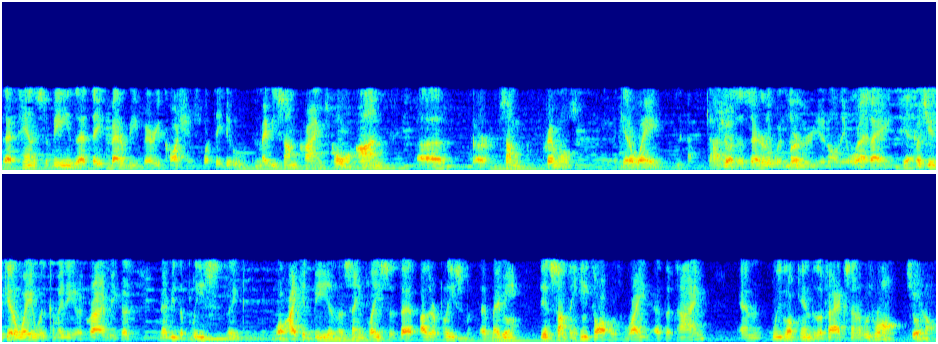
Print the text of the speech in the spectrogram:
that tends to be that they better be very cautious what they do, and maybe some crimes go on, uh, or some criminals get away. Not Sure. necessarily with murder, you know, the old Right. saying. Yeah. But you get away with committing a crime because maybe the police think, well, I could be in the same place as that other policeman that maybe Sure. did something he thought was right at the time, and we look into the facts and it was wrong. Sure. You know.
